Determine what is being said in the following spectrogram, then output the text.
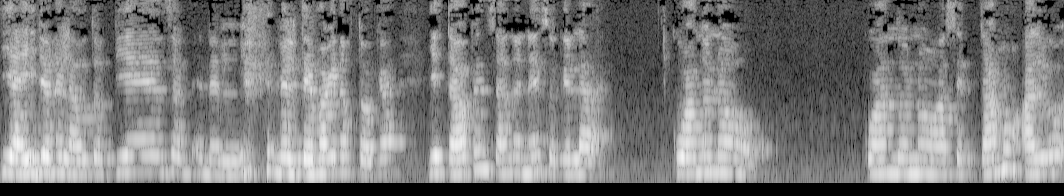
Y ahí yo en el auto pienso en el, en el tema que nos toca y estaba pensando en eso, que la cuando no cuando no aceptamos algo,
